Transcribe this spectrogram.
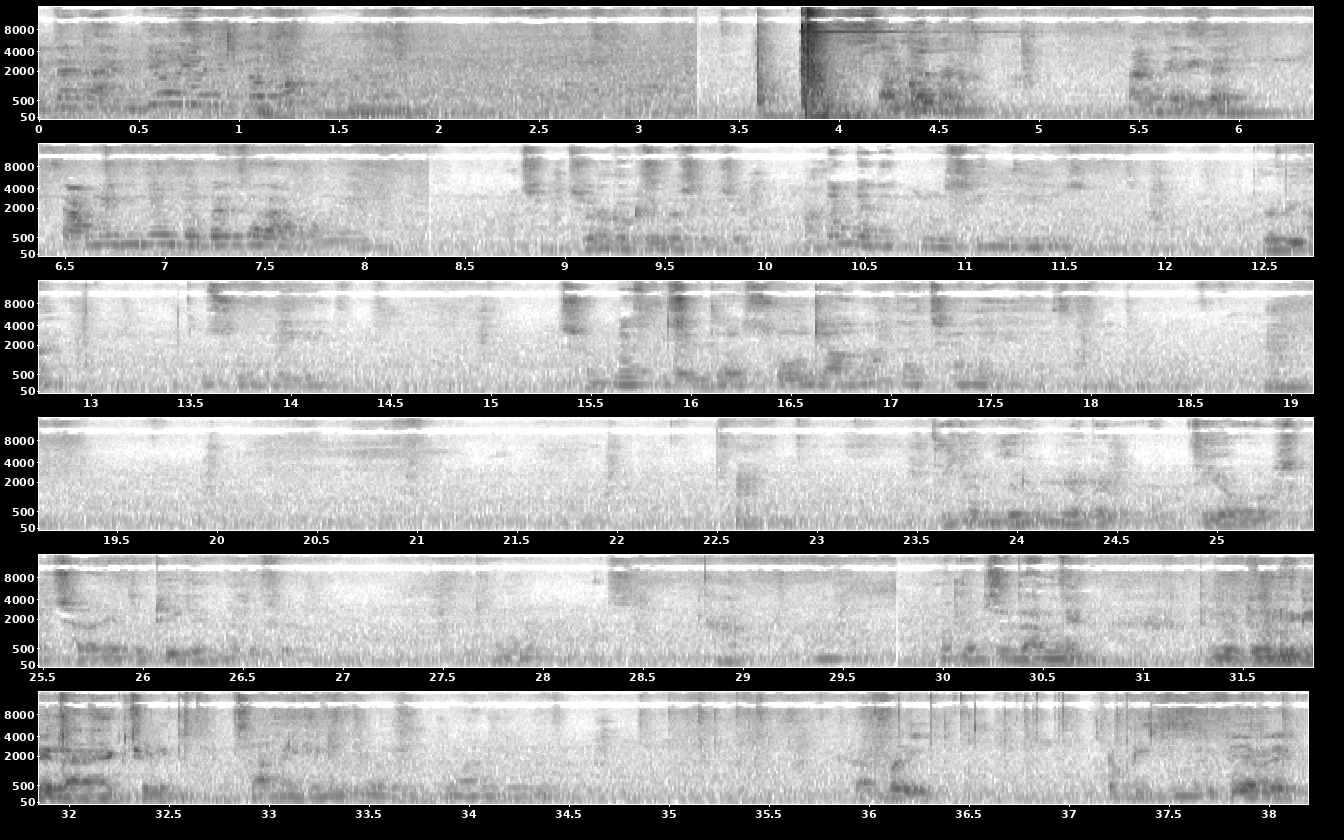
इतना टाइम क्यों हो गया तुम लोगों को? समझे ना? हाँ दीदी का सामने की जो तबीयत खराब हो गई। अच्छा चलो डॉक्टर के पास लेके चलो। ना मैंने क्रोसिन दी उसको। फिर भी कहाँ है? तो सो गई है। अच्छा। मैं थोड़ा सो जाओ ना तो अच्छा लगेगा सामने तुमको हम्म। हम्म। ठीक है देखो भी अगर उठती हो उसको अच्छा लगे तो ठीक है नहीं तो फिर। मतलब सिद्धांत ने तुम लोग दोनों के लिए लाया एक्चुअली साने के लिए भी और तुम्हारे लिए भी। बड़ी? कबड्डी मेरी फेवरेट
